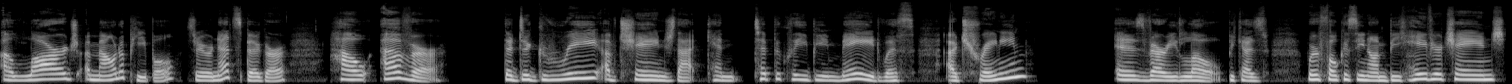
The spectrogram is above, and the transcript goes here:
a large amount of people, so your net's bigger. However, the degree of change that can typically be made with a training is very low because we're focusing on behavior change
